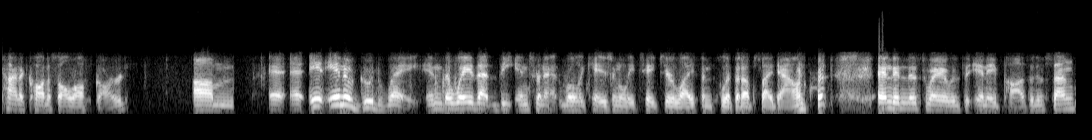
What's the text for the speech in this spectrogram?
kind of caught us all off guard. Um, in, in a good way, in the way that the internet will occasionally take your life and flip it upside down, and in this way, it was in a positive sense.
